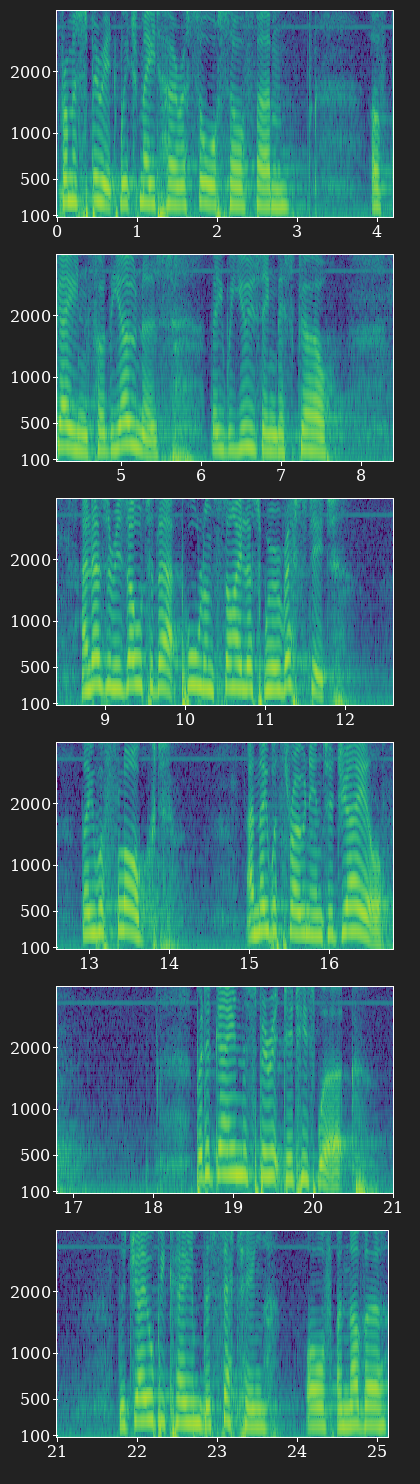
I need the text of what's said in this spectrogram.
from a spirit which made her a source of, um, of gain for the owners. They were using this girl. And as a result of that, Paul and Silas were arrested. They were flogged and they were thrown into jail. But again, the Spirit did his work. The jail became the setting of another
